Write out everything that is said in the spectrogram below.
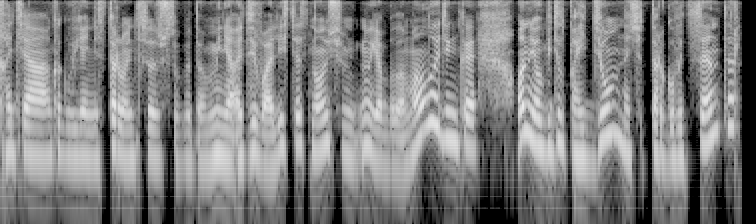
Хотя, как бы я не сторонница, чтобы там меня одевали, естественно. В общем, ну, я была молоденькая. Он меня убедил, пойдем, значит, торговый центр,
